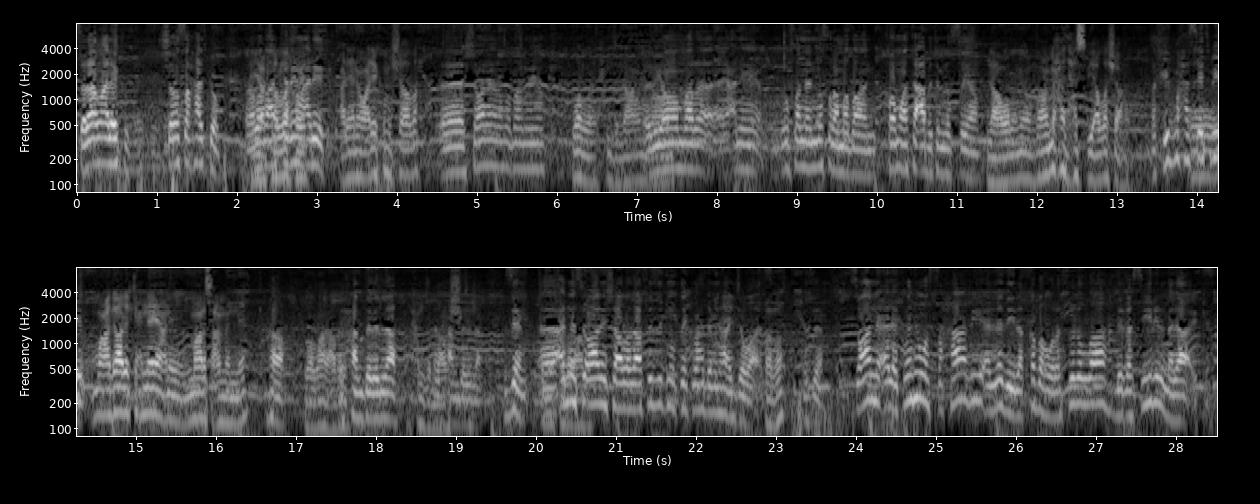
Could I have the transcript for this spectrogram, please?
السلام عليكم. شلون صحتكم؟ رمضان كريم عليك. علينا وعليكم إن شاء الله. آه، شلون رمضان وياك؟ والله الحمد لله رمضان. اليوم مر يعني وصلنا لنص رمضان. فما تعبت من الصيام. لا والله من رمضان ما حد حس بي الله شاهد أكيد ما حسيت بيه؟ ومع ذلك إحنا يعني نمارس عملنا. ها. والله العظيم. الحمد لله. الحمد لله الحمد. لله. زين آه عندنا سؤال إن شاء الله. إذا فزت نعطيك واحدة من هاي الجوائز. تفضل. زين. سؤالنا لك من هو الصحابي الذي لقبه رسول الله بغسيل الملائكة؟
